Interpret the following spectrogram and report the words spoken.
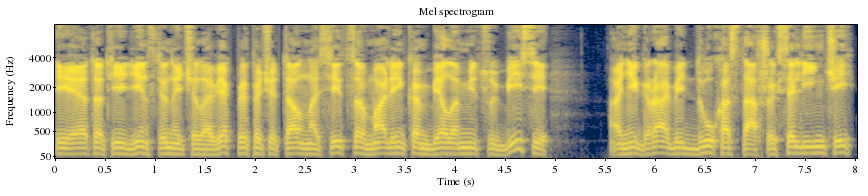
и этот единственный человек предпочитал носиться в маленьком белом Митсубиси, а не грабить двух оставшихся линчей.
